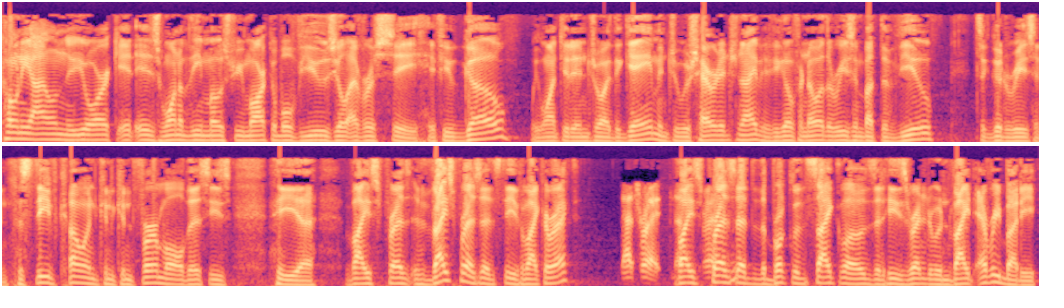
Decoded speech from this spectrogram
Coney Island, New York. It is one of the most remarkable views you'll ever see. If you go, we want you to enjoy the game and Jewish Heritage Night. If you go for no other reason but the view, it's a good reason. Steve Cohen can confirm all this. He's the uh, vice president. Vice president, Steve. Am I correct? That's right. That's vice right. president of the Brooklyn Cyclones, that he's ready to invite everybody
